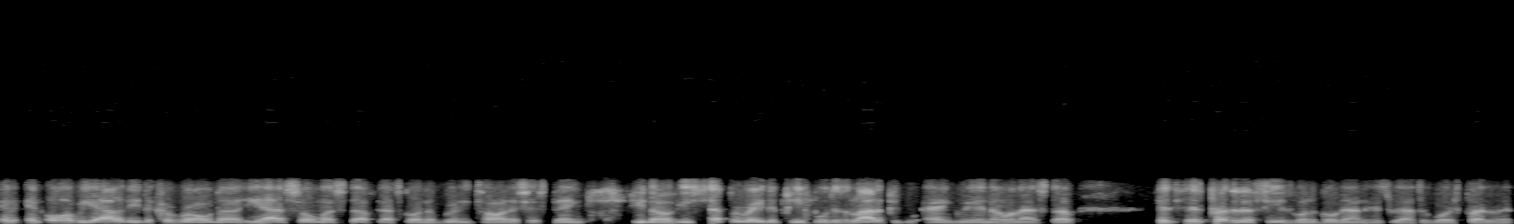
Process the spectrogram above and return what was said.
in, in all reality the corona. He has so much stuff that's going to really tarnish his thing. You know, he separated people. There's a lot of people angry and all that stuff. His his presidency is going to go down in history as the worst president.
